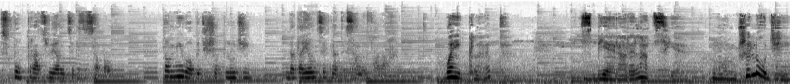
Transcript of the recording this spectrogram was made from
współpracujących ze sobą. To miło być wśród ludzi nadających na tych samych falach. Wakelet zbiera relacje, łączy ludzi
